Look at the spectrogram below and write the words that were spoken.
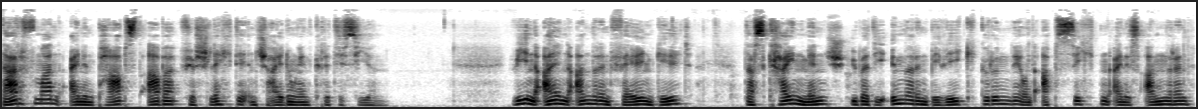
Darf man einen Papst aber für schlechte Entscheidungen kritisieren? Wie in allen anderen Fällen gilt, dass kein Mensch über die inneren Beweggründe und Absichten eines anderen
